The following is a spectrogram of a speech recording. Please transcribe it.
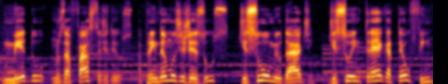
O medo nos afasta de Deus. Aprendamos de Jesus, de sua humildade, de sua entrega até o fim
